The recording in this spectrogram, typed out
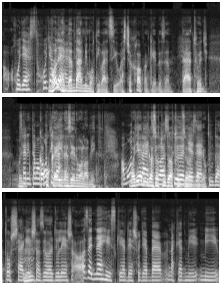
Hogy ezt hogyan Van lehet... ebben bármi motiváció? Ezt csak halkan kérdezem. Tehát, hogy hogy Szerintem a kapok motivá... én ezért valamit? A motiváció Vagy az, a tudat, az környezet, tudatosság mm-hmm. és a zöldülés. Az egy nehéz kérdés, hogy ebbe neked mi, mi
